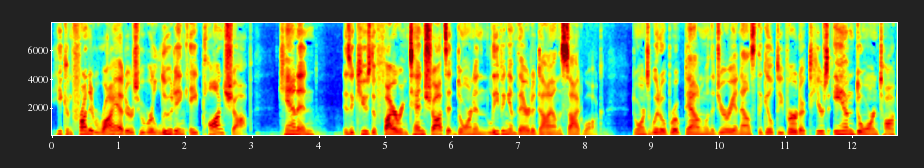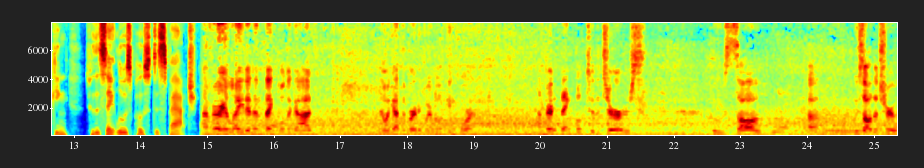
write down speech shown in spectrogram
He confronted rioters who were looting a pawn shop. Cannon is accused of firing 10 shots at Dorn and leaving him there to die on the sidewalk. Dorn's widow broke down when the jury announced the guilty verdict. Here's Ann Dorn talking to the St. Louis Post Dispatch. I'm very elated and thankful to God that we got the verdict we were looking for. I'm very thankful to the jurors who saw uh, who saw the truth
